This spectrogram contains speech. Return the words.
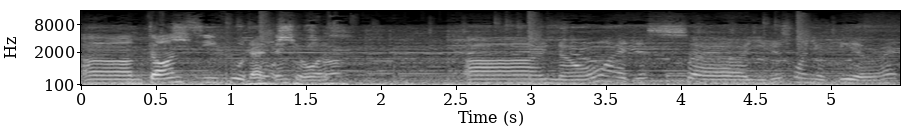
Um, Don's Seafood, I think it was. Uh, no, I just, uh, you just want your beer, right?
